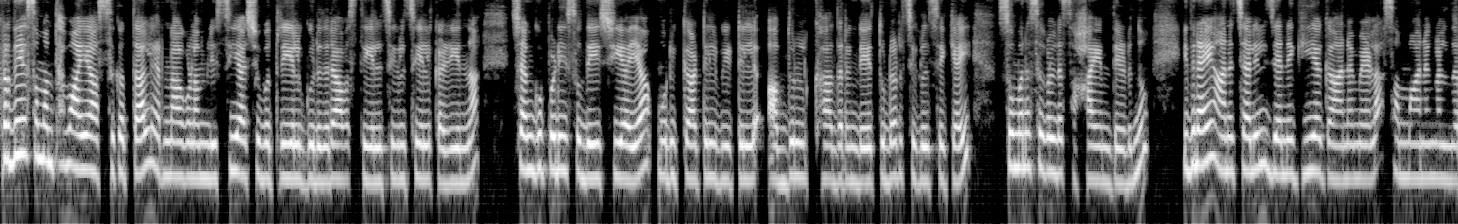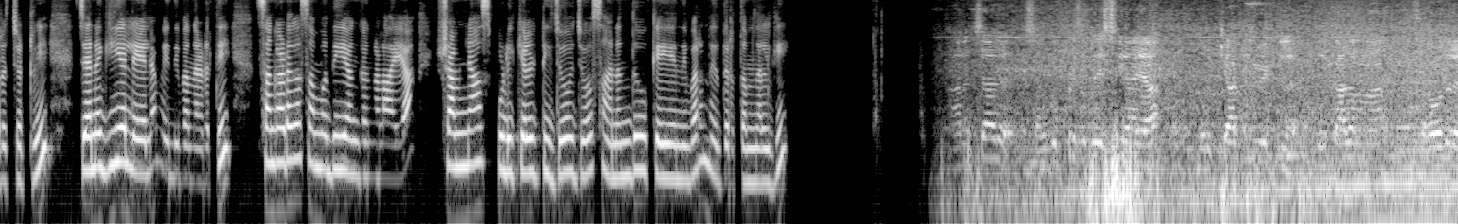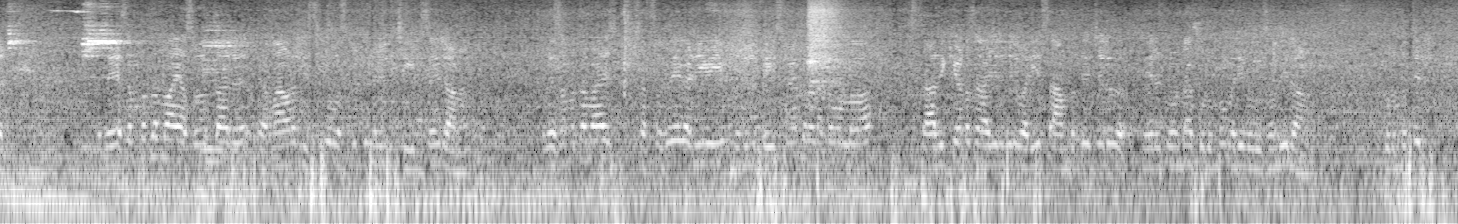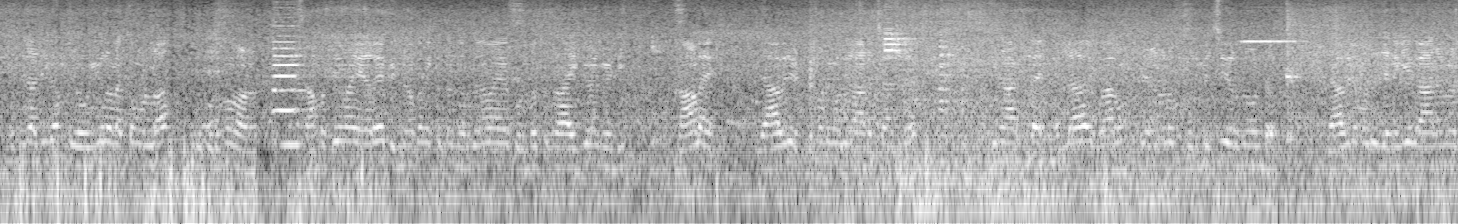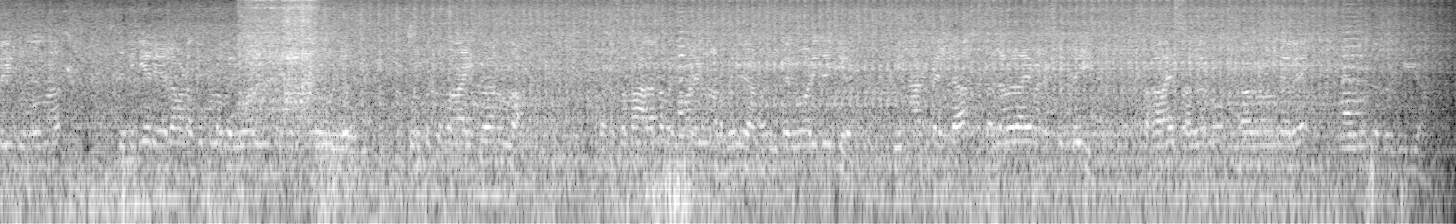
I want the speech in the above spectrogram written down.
ഹൃദയ സംബന്ധമായ അസുഖത്താൽ എറണാകുളം ലിസി ആശുപത്രിയിൽ ഗുരുതരാവസ്ഥയിൽ ചികിത്സയിൽ കഴിയുന്ന ശങ്കുപ്പടി സ്വദേശിയായ മുറിക്കാട്ടിൽ വീട്ടിൽ അബ്ദുൾ ഖാദറിന്റെ തുടർ ചികിത്സയ്ക്കായി സുമനസുകളുടെ സഹായം തേടുന്നു. ഇതിനായി ആനച്ചാലിൽ ജനകീയ ഗാനമേള സമ്മാനങ്ങൾ നിറച്ച ട്രീ ജനകീയ ലേലം എന്നിവ നടത്തി. സംഘാടക സമിതി അംഗങ്ങളായ ഷംനാസ് പുളിക്കൽ ടിജോ ജോസ് അനന്തു കെ എന്നിവർ നേതൃത്വം നൽകി. ആനച്ചാൽ ശങ്കുപ്പടി സ്വദേശിയായ മുറിക്കാട്ടിൽ വീട്ടിൽ അബ്ദുൽഖാദർ എന്ന സഹോദരൻ ഹൃദയസംബന്ധമായ അസുഖത്താൽ എറണാകുളം ലിസി ഹോസ്പിറ്റലിൽ ചികിത്സയിലാണ്. ഹൃദയസംബന്ധമായ ശസ്ത്രക്രിയ കഴിയുകയും ഇതിൽ ഫേസ് മേക്കർ അടക്കമുള്ളവ സ്ഥാപിക്കേണ്ട സാഹചര്യത്തിൽ വലിയ സാമ്പത്തിക ചെലവ് നേരിട്ടുകൊണ്ട് ആ കുടുംബം വലിയ പ്രതിസന്ധിയിലാണ്. കുടുംബത്തിൽ ഒന്നിലധികം രോഗികളടക്കമുള്ള ഒരു കുടുംബമാണ്. സാമ്പത്തികമായി ഏറെ പിന്നോക്കം നിൽക്കുന്ന നിർധനമായ കുടുംബത്തെ സഹായിക്കുവാൻ വേണ്ടി നാളെ രാവിലെ എട്ട് മണി മുതൽ അടച്ചാൽ ഈ നാട്ടിലെ എല്ലാ വിഭാഗം ജനങ്ങളും ഒരുമിച്ച് ചേർന്നുകൊണ്ട് രാവിലെ മുതൽ ജനകീയ ഗാനമേളയും തുടർന്ന് ജനകീയ ലേലമടക്കമുള്ള പരിപാടികൾ നേതൃത്വമുണ്ട് കുടുംബത്തെ സഹായിക്കാനുള്ള ധനസമാഹരണ പരിപാടികൾ നടത്തുകയാണ് ഈ പരിപാടിയിലേക്ക് ഈ നാട്ടിലെല്ലാ നല്ലവരായ മനുഷ്യരുടെയും സഹായ സഹകരണം ഉണ്ടാകണമെന്നേറെ നിർബന്ധപ്പെടുത്തി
